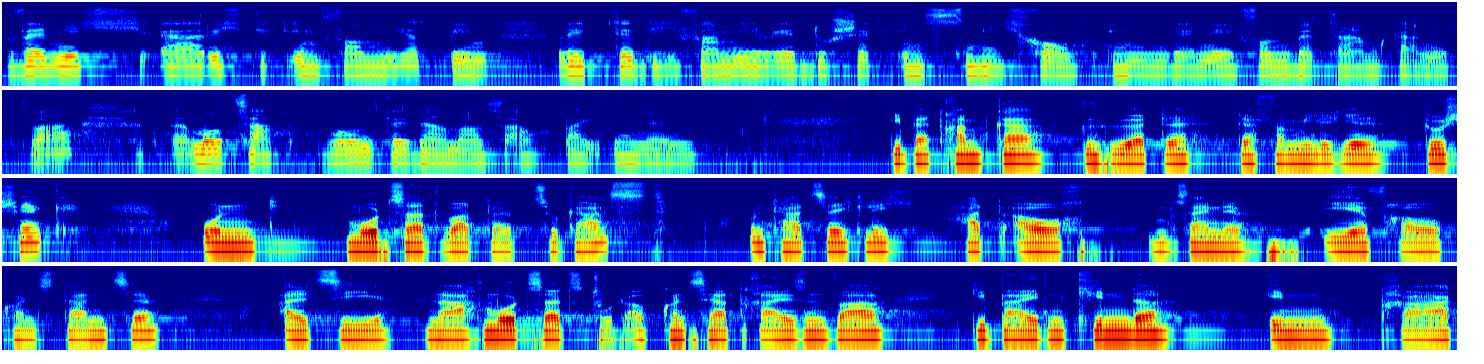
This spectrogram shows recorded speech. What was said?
Wenn ich äh, richtig informiert bin, lebte die Familie Duschek in Smichow in der Nähe von Bertramka, nicht wahr? Äh, Mozart wohnte damals auch bei Ihnen. Die Bertramka gehörte der Familie Duschek und Mozart war da zu Gast und tatsächlich hat auch seine Ehefrau Konstanze, als sie nach Mozarts Tod auf Konzertreisen war, die beiden Kinder in Prag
